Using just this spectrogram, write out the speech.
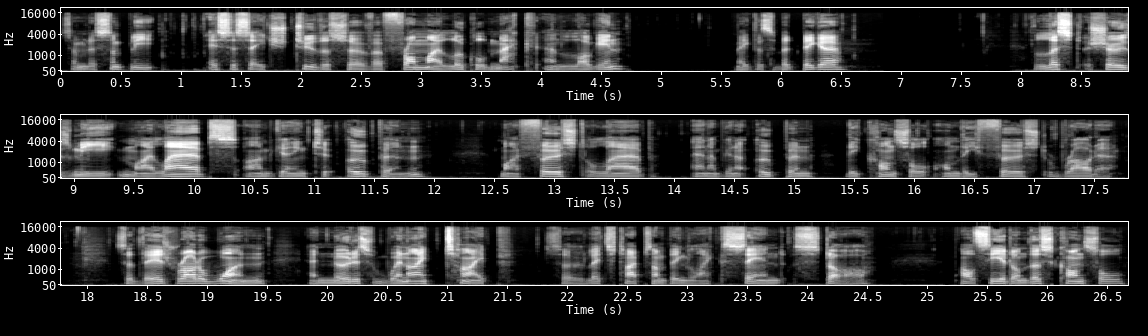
So I'm going to simply SSH to the server from my local Mac and log in. Make this a bit bigger. List shows me my labs. I'm going to open my first lab and I'm going to open the console on the first router. So there's router 1 and notice when I type, so let's type something like send star, I'll see it on this console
